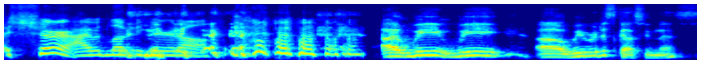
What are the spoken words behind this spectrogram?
I, sure, I would love to hear it all. uh, we we uh, we were discussing this.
